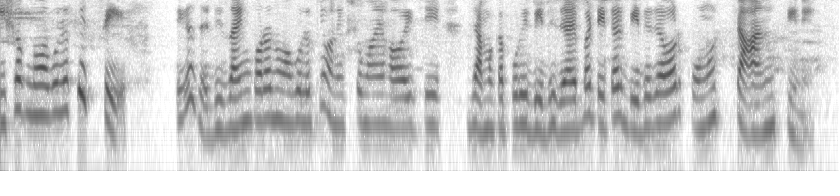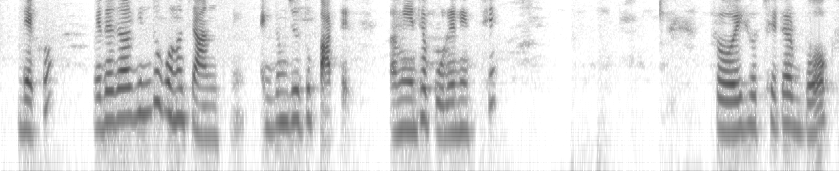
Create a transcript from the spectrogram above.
এইসব নোয়াগুলো কি সেফ ঠিক আছে? ডিজাইন করা নোয়াগুলো কি অনেক সময় হয় যে জামা কাপড়ে বেঁধে যায় বাট এটার বেঁধে যাওয়ার কোনো চান্সই নেই। দেখো, বেঁধে যাওয়ার কিন্তু কোনো চান্স নেই, একদম যেহেতু পাতের। আমি এটা পরে নিচ্ছি। তো এই হচ্ছে এটার বক্স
